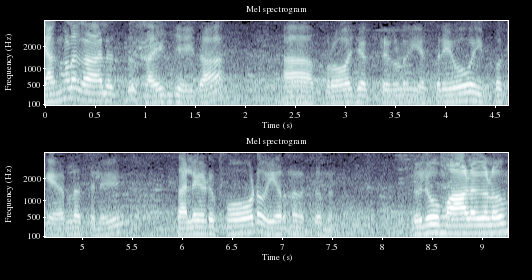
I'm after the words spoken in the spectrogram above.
ഞങ്ങളെ കാലത്ത് സൈൻ ചെയ്ത പ്രോജക്റ്റുകൾ എത്രയോ ഇപ്പോൾ കേരളത്തിൽ തലയെടുപ്പോടെ ഉയർന്നു നിൽക്കുന്നുണ്ട്. ലുലു മാളുകളും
